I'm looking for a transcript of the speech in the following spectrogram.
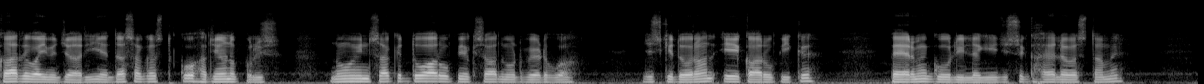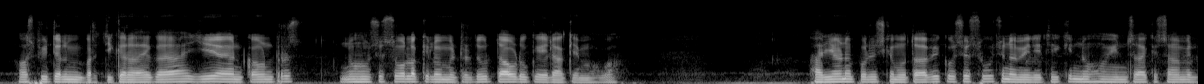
कार्रवाई में जारी है। 10 अगस्त को हरियाणा पुलिस नुहू हिंसा के दो आरोपियों के साथ मुठभेड़ हुआ, जिसके दौरान एक आरोपी के पैर में गोली लगी जिससे घायल अवस्था में हॉस्पिटल में भर्ती कराया गया है। ये एनकाउंटर नूह से 16 किलोमीटर दूर तावड़ू के इलाके में हुआ। हरियाणा पुलिस के मुताबिक उसे सूचना मिली थी कि नूह हिंसा के शामिल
